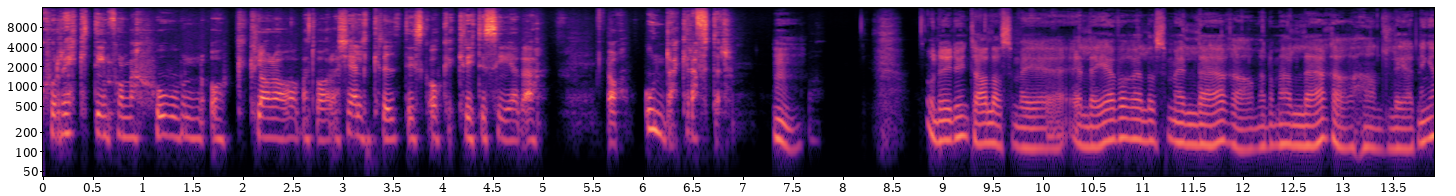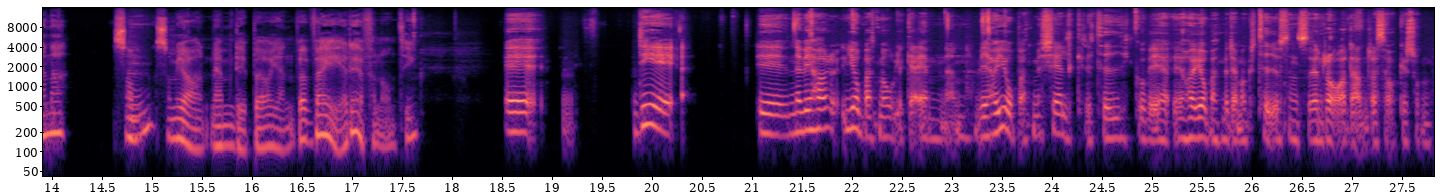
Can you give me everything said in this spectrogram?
korrekt information och klara av att vara källkritisk och kritisera ja, onda krafter. Mm. Och nu är det inte alla som är elever eller som är lärare, men de här lärarhandledningarna som, mm. som jag nämnde i början, vad, vad är det för någonting? Eh, det är eh, när vi har jobbat med olika ämnen, vi har jobbat med källkritik och vi har jobbat med demokrati och sen så en rad andra saker som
